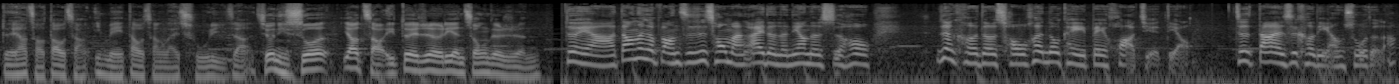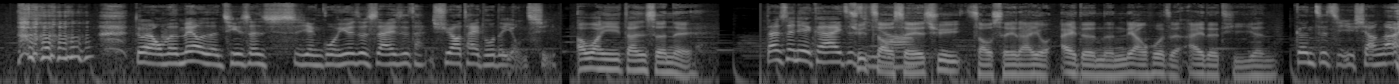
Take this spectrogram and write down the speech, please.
对，要找道长一枚道长来处理这样。就你说要找一对热恋中的人。对啊，当那个房子是充满爱的能量的时候，任何的仇恨都可以被化解掉。这当然是克里昂说的啦。对啊，我们没有人亲身试验过，因为这实在是太需要太多的勇气。啊，万一单身呢？单身你也可以爱自己。去找谁？去找谁来有爱的能量或者爱的体验？跟自己相爱。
